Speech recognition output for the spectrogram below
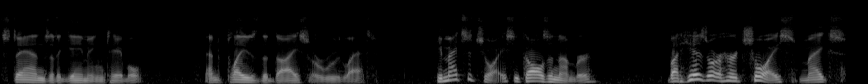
stands at a gaming table and plays the dice or roulette, he makes a choice, he calls a number, but his or her choice makes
